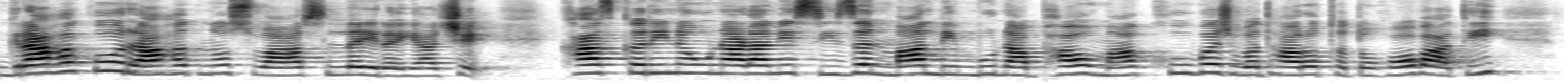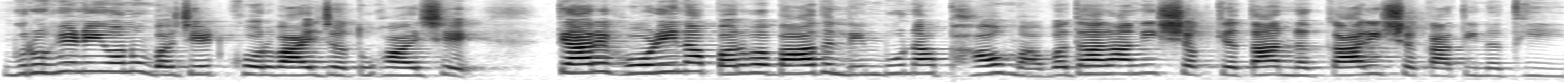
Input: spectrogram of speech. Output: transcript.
ગ્રાહકો રાહતનો શ્વાસ લઈ રહ્યા છે. ખાસ કરીને ઉનાળાની સિઝનમાં લીંબુના ભાવમાં ખૂબ જ વધારો થતો હોવાથી ગૃહિણીઓનું બજેટ ખોરવાઈ જતું હોય છે. ત્યારે હોળીના પર્વ બાદ લીંબુના ભાવમાં વધારાની શક્યતા નકારી શકાતી નથી.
